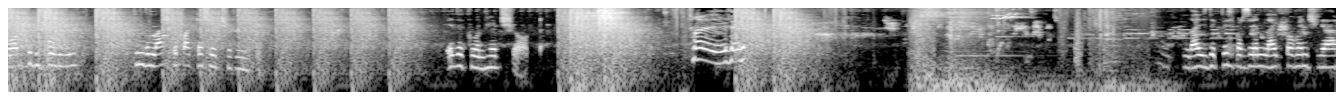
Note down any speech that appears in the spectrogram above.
বড় যদি করি কিন্তু লাস্টে পাঁচটা হেডশট নিতে এই দেখুন হেডশট গাইস দেখতে পাচ্ছেন লাইক কমেন্ট শেয়ার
